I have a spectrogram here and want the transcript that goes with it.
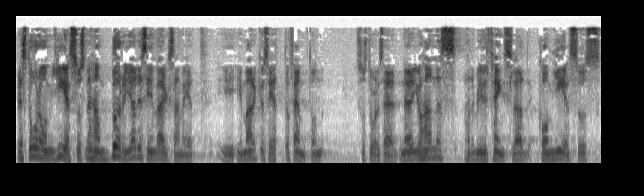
Det står om Jesus när han började sin verksamhet i, Markus 1 och 15 så står det så här. När Johannes hade blivit fängslad kom Jesus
